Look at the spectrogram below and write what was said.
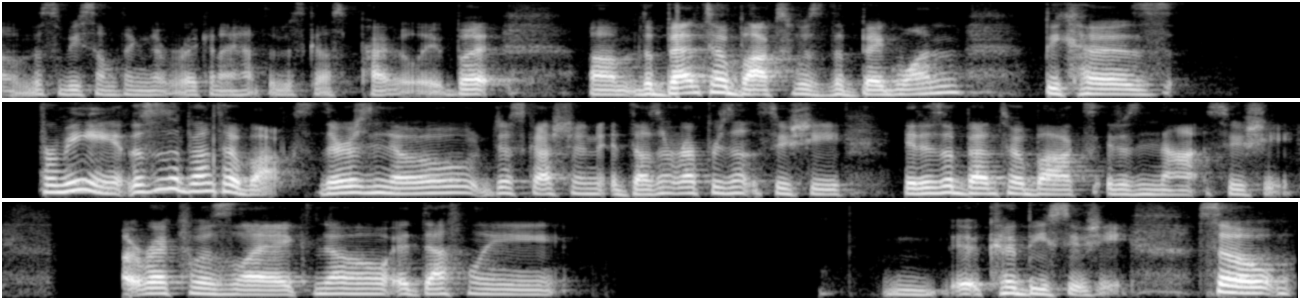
Um, this will be something that Rick and I have to discuss privately. But um, the bento box was the big one because for me, this is a bento box. There's no discussion. It doesn't represent sushi. It is a bento box. It is not sushi. But Rick was like, no, it definitely it could be sushi. So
